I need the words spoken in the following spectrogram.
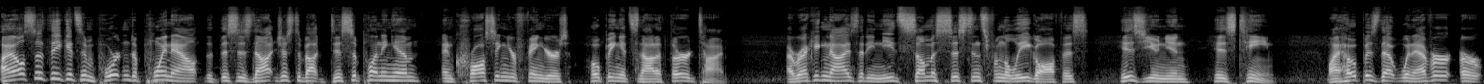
I also think it's important to point out that this is not just about disciplining him and crossing your fingers, hoping it's not a third time. I recognize that he needs some assistance from the league office, his union, his team. My hope is that whenever, or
